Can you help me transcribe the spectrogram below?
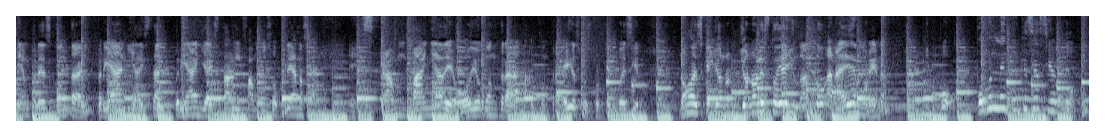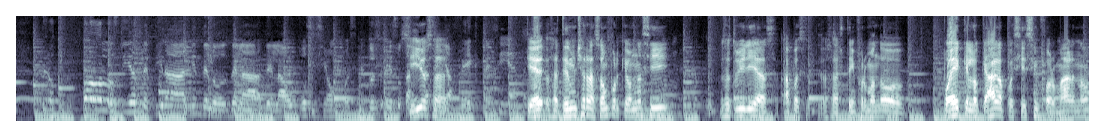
siempre es contra el PRIAN, y ahí está el PRIAN, y ahí está el famoso PRIAN, o sea, es campaña de odio contra, contra ellos, pues porque él puede decir, no, es que yo no, yo no le estoy ayudando a nadie de Morena. Ponle tú que sea cierto, pero todos los días le tira a alguien de los de la, de la oposición, pues entonces eso Sí, también o hace sea, que afecte. Sí. Tiene- o sea, tienes mucha razón porque aún así, o sea, tú dirías, ah, pues, o sea, está informando, puede que lo que haga, pues sí es informar, ¿no?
